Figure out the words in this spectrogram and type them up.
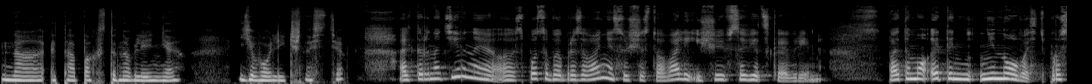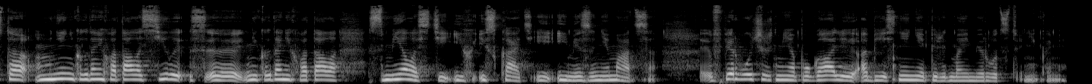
на этапах становления его личности. Альтернативные э, способы образования существовали еще и в советское время. Поэтому это не новость. Просто мне никогда не хватало силы, э, никогда не хватало смелости их искать и ими заниматься. В первую очередь меня пугали объяснения перед моими родственниками.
